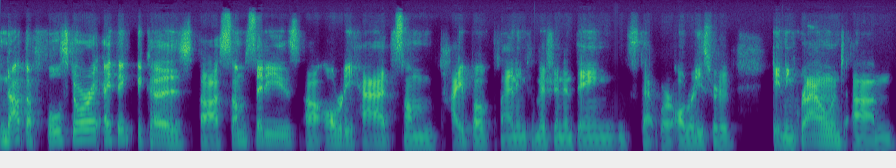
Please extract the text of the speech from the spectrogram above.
not the full story, I think, because uh, some cities uh, already had some type of planning commission and things that were already sort of gaining ground. Um,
